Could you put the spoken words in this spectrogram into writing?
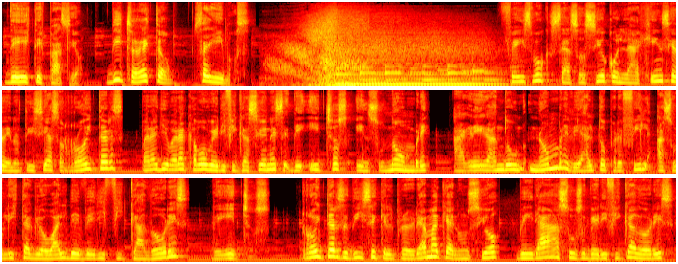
de este espacio. Dicho esto, seguimos. Facebook se asoció con la agencia de noticias Reuters para llevar a cabo verificaciones de hechos en su nombre, agregando un nombre de alto perfil a su lista global de verificadores de hechos. Reuters dice que el programa que anunció verá a sus verificadores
